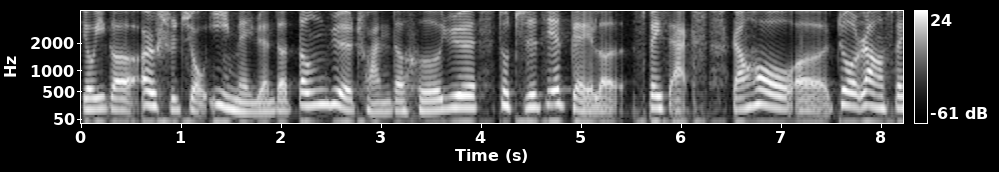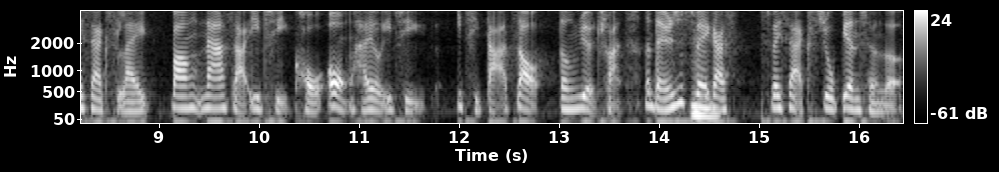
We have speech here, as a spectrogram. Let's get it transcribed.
有一个二十九亿美元的登月船的合约，就直接给了 SpaceX，然后呃，就让 SpaceX 来帮 NASA 一起口 on，还有一起一起打造登月船。那等于是 SpaceX。SpaceX 就变成了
